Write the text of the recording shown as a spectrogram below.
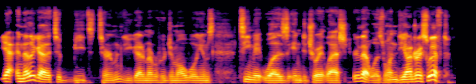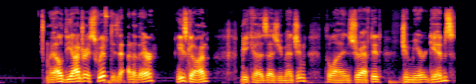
Yeah, another guy to be determined. You got to remember who Jamaal Williams' teammate was in Detroit last year. That was one D'Andre Swift. Well, D'Andre Swift is out of there. He's gone because, as you mentioned, the Lions drafted Jahmyr Gibbs,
